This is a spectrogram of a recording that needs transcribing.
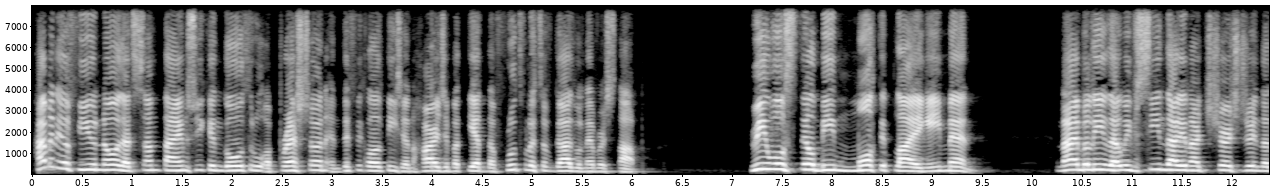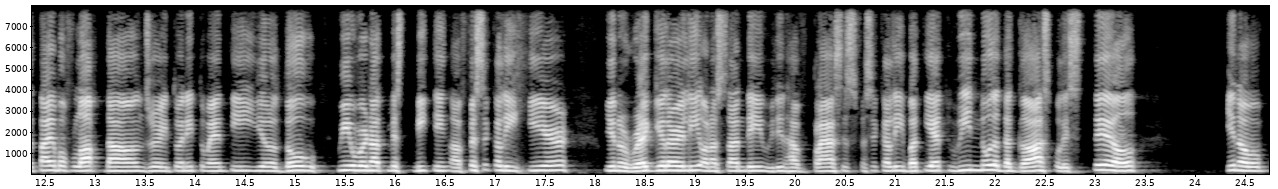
How many of you know that sometimes you can go through oppression and difficulties and hardship, but yet the fruitfulness of God will never stop? We will still be multiplying. Amen. And I believe that we've seen that in our church during the time of lockdown during 2020. You know, though we were not meeting uh, physically here, you know, regularly on a Sunday, we didn't have classes physically, but yet we know that the gospel is still, you know,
